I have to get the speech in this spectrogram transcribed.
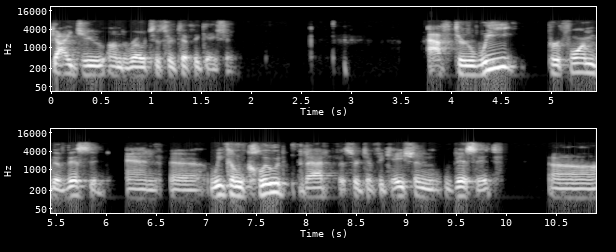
guide you on the road to certification. After we perform the visit and uh, we conclude that the certification visit, uh,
